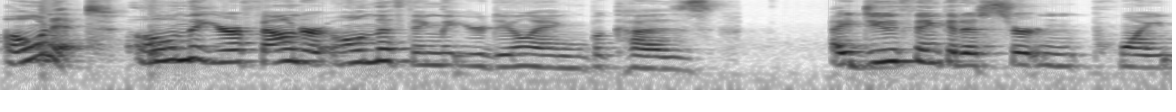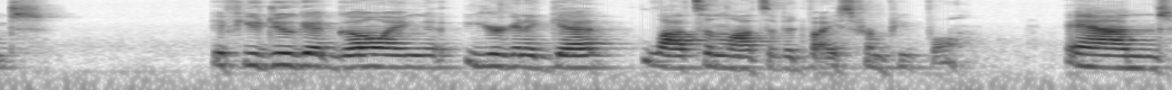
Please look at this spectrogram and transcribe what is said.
own it. Own that you're a founder, own the thing that you're doing because I do think at a certain point, if you do get going, you're going to get lots and lots of advice from people. And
